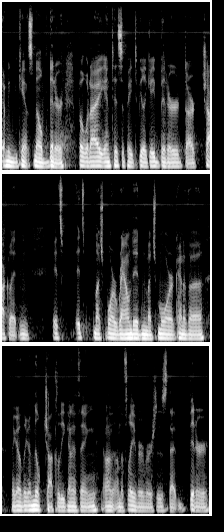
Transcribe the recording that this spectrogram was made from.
I mean, you can't smell bitter, but what I anticipate to be like a bitter dark chocolate, and it's it's much more rounded and much more kind of a like a like a milk chocolatey kind of thing on, on the flavor versus that bitter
